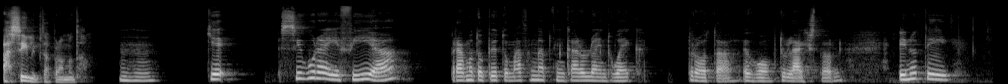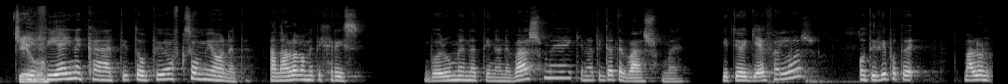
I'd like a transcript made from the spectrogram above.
ασύλληπτα πράγματα. Μμμ. Και σίγουρα η ευφυΐα, πράγμα το οποίο το μάθαμε από την Caroline Dweck, πρώτα, εγώ τουλάχιστον, είναι ότι Και η εγώ. ευφυΐα είναι κάτι το οποίο αυξομοιώνεται, ανάλογα με τη χρήση. Μπορούμε να την ανεβάσουμε και να την κατεβάσουμε. Γιατί ο εγκέφαλος, οτιδήποτε, μάλλον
